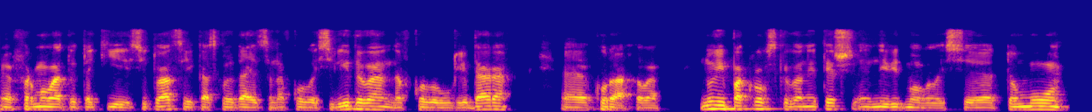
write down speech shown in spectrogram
е, формувати такі ситуації, яка складається навколо Селідова, навколо Угледара, е, Курахова. Ну і Покровське вони теж е, не відмовились. Е, Тому,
